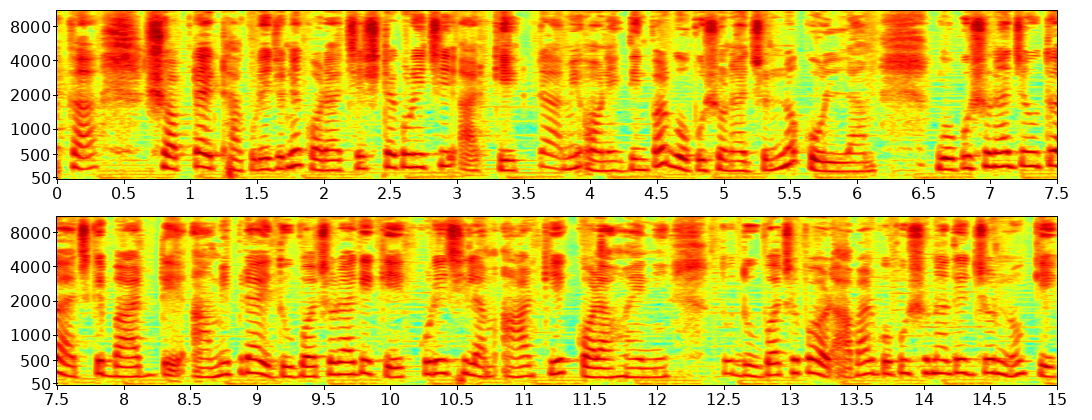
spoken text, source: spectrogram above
একা সবটাই ঠাকুরের জন্য করার চেষ্টা করেছি আর কেকটা আমি অনেক দিন পর গোপুসোনার জন্য করলাম। গোপুসোনার যেহেতু আজকে বার্থডে, আমি প্রায় দু বছর আগে কেক করেছিলাম, আর কেক করা হয়নি। তো দু বছর পর আবার গোপুসোনাদের জন্য কেক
